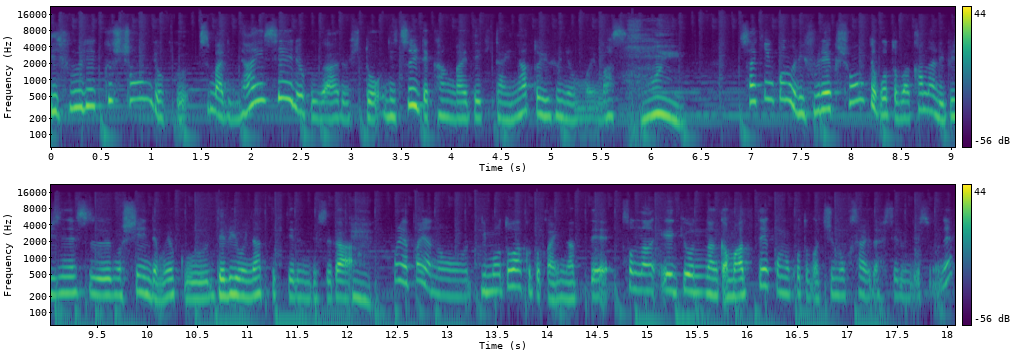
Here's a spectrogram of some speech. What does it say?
リフレクション力つまり内省力がある人について考えていきたいなというふうに思います。はい最近このリフレクションって言葉かなりビジネスのシーンでもよく出るようになってきてるんですが、えこれやっぱりあのリモートワークとかになってそんな影響なんかもあってこの言葉注目され出してるんですよね。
